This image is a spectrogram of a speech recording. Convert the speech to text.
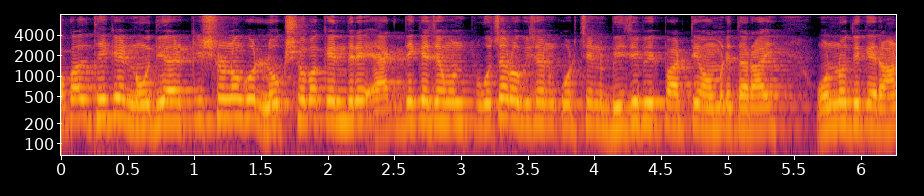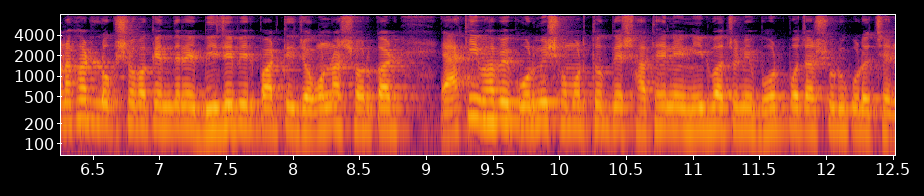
সকাল থেকে নদিয়ার কৃষ্ণনগর লোকসভা কেন্দ্রে একদিকে যেমন প্রচার অভিযান করছেন বিজেপির প্রার্থী অমৃতা রায়, অন্যদিকে রানাঘাট লোকসভা কেন্দ্রে বিজেপির প্রার্থী জগন্নাথ সরকার একইভাবে কর্মী সমর্থকদের সাথে নিয়ে নির্বাচনী ভোট প্রচার শুরু করেছেন।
